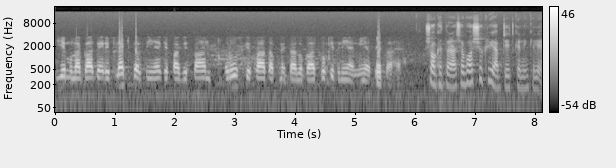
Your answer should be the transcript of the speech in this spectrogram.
یہ ملاقاتیں ریفلیکٹ کرتی ہیں کہ پاکستان روس کے ساتھ اپنے تعلقات کو کتنی اہمیت دیتا ہے۔ شوکت پراشا بہت شکریہ اپڈیٹ کرنے کے لیے۔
